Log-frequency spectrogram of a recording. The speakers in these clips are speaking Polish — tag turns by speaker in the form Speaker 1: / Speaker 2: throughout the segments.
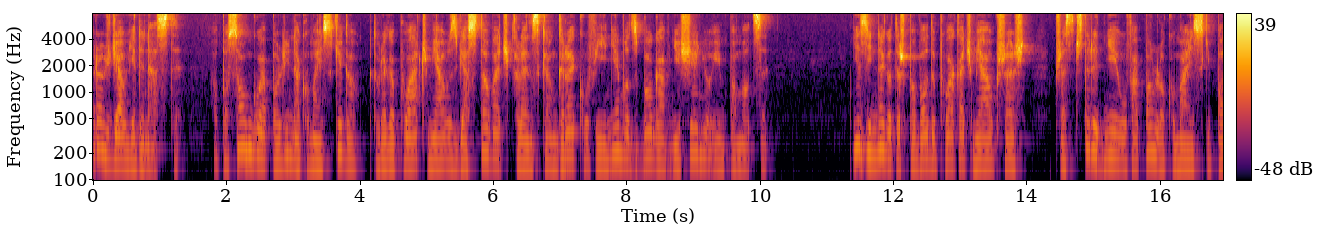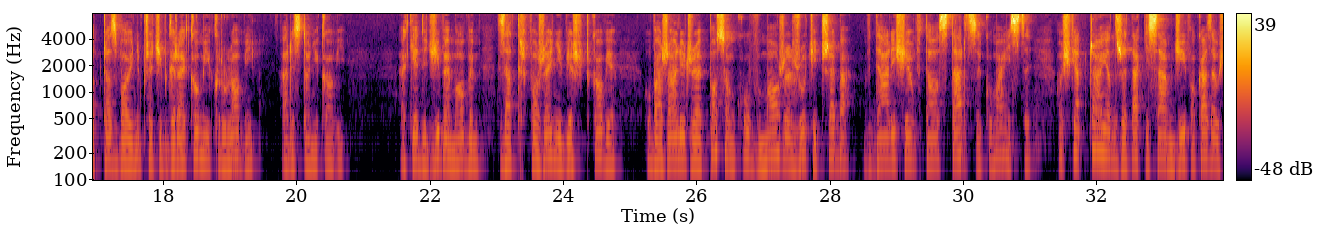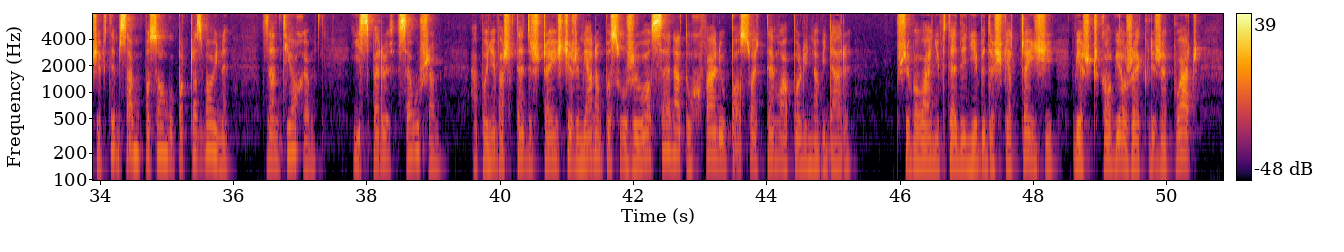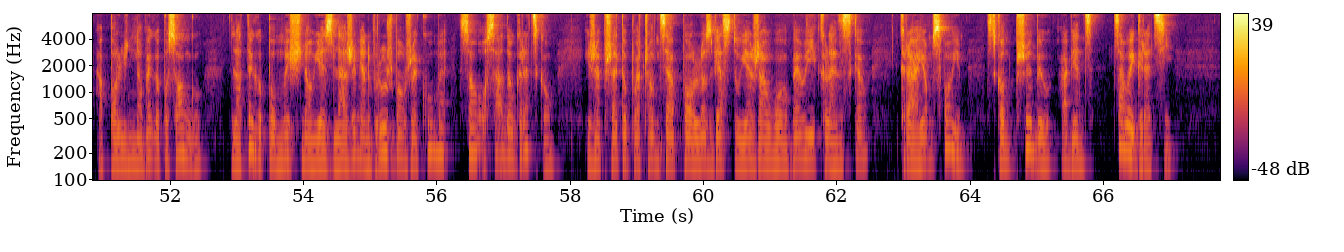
Speaker 1: Rozdział jedenasty. O posągu Apolina Kumańskiego, którego płacz miał zwiastować klęskę Greków i niemoc Boga w niesieniu im pomocy. Nie z innego też powodu płakać miał przez, przez cztery dni ów Apollo Kumański podczas wojny przeciw Grekom i królowi Arystonikowi. A kiedy dziwem owym zatrwożeni wieszczkowie uważali, że posąg ów może rzucić trzeba, wdali się w to starcy kumańscy, oświadczając, że taki sam dziw okazał się w tym samym posągu podczas wojny z Antiochem i z Perseuszem, a ponieważ wtedy szczęście Rzymianom posłużyło, senat uchwalił posłać temu Apolinowi dary. Przywołani wtedy niby doświadczeńsi wieszczkowie orzekli, że płacz Apolinowego posągu dlatego pomyślną jest dla Rzymian wróżbą, że kumy są osadą grecką i że przeto płaczący Apollo zwiastuje żałobę i klęskę krajom swoim, skąd przybył, a więc całej Grecji.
